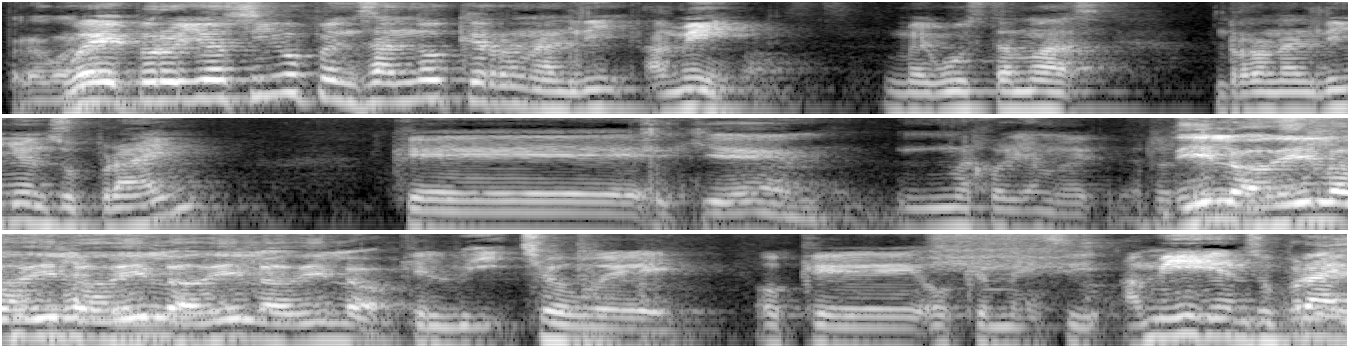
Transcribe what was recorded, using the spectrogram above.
Pero bueno. Güey, pero yo sigo pensando que Ronaldinho, a mí, me gusta más Ronaldinho en su prime ¿Que que... quién? Mejor ya me... Dilo, dilo, dilo, dilo, dilo, dilo. Que el bicho, güey. O que, o que Messi. A mí en su prime.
